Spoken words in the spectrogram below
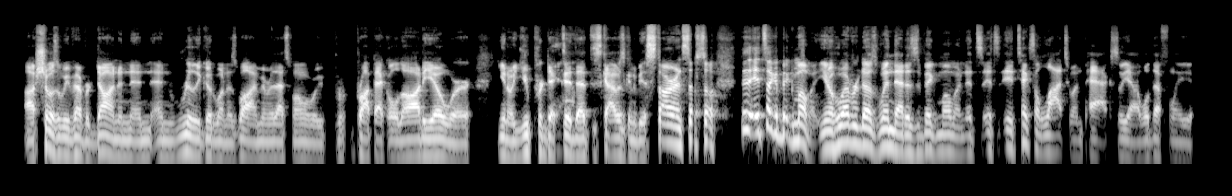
uh, shows that we've ever done, and, and and really good one as well. I remember that's one where we br- brought back old audio, where you know you predicted yeah. that this guy was going to be a star and stuff. So th- it's like a big moment. You know, whoever does win that is a big moment. It's it's it takes a lot to unpack. So yeah, we'll definitely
